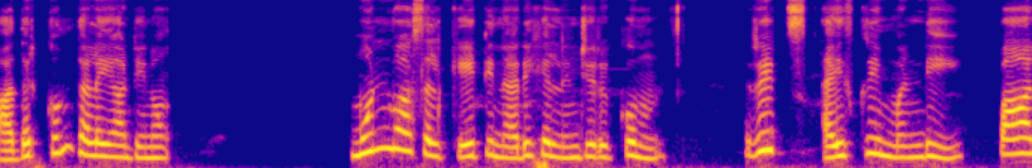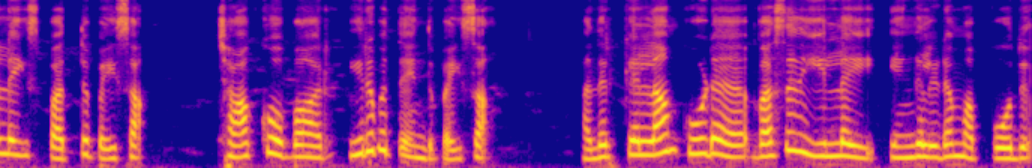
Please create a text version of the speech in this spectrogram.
அதற்கும் தலையாட்டினோம். முன்வாசல் கேட்டின் அருகில் நின்றிருக்கும் ரிட்ஸ் ஐஸ்கிரீம் வண்டி பாலைஸ் பத்து பைசா, சாக்கோ பார் இருபத்தைந்து பைசா. அதற்கெல்லாம் கூட வசதி இல்லை எங்களிடம் அப்போது.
